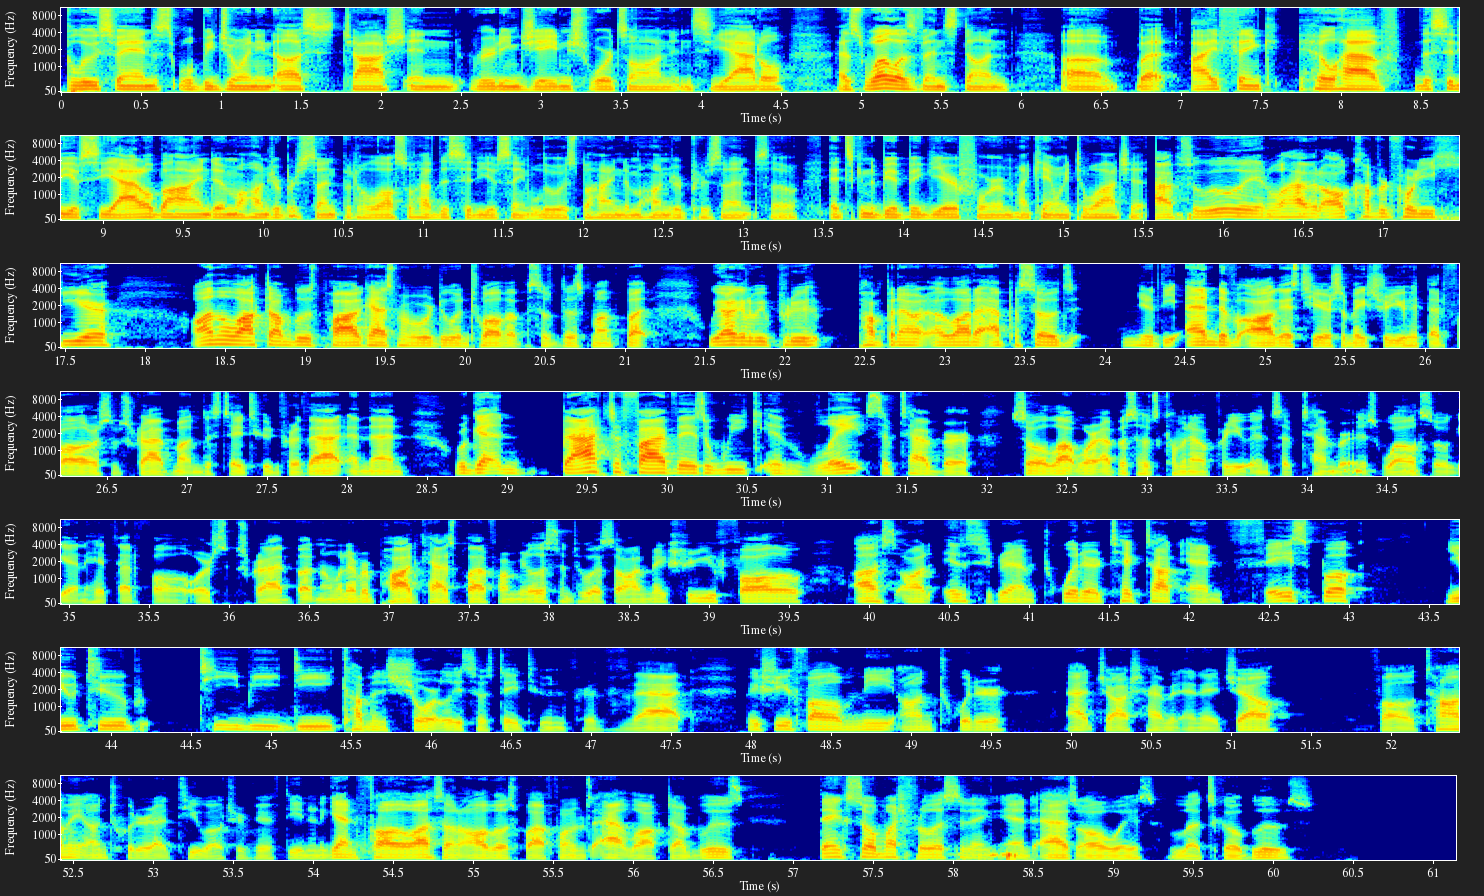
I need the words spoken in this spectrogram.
Blues fans will be joining us, Josh, in rooting Jaden Schwartz on in Seattle, as well as Vince Dunn. Uh, but I think he'll have the city of Seattle behind him 100%, but he'll also have the city of St. Louis behind him 100%. So it's going to be a big year for him. I can't wait to watch it. Absolutely. And we'll have it all covered for you here on the Locked On Blues podcast. Remember, we're doing 12 episodes this month, but we are going to be pumping out a lot of episodes near the end of August here. So make sure you hit that follow or subscribe button to stay tuned for that. And then we're getting back to five days a week in late September. So a lot more episodes coming out for you in September as well. Mm-hmm. So again, hit that follow or subscribe button on whatever podcast platform you're listening to us on. Make sure you follow us on Instagram, Twitter, TikTok, and Facebook. YouTube TBD coming shortly. So stay tuned for that. Make sure you follow me on Twitter at Josh Hammond NHL. Follow Tommy on Twitter at TWelcher15. And again, follow us on all those platforms at Locked On Blues. Thanks so much for listening. And as always, let's go Blues.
